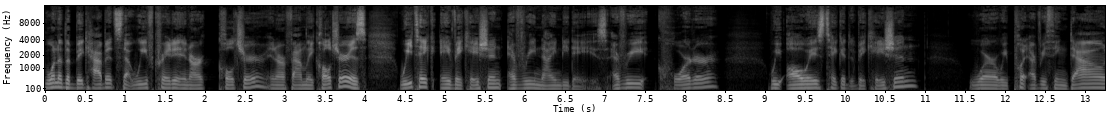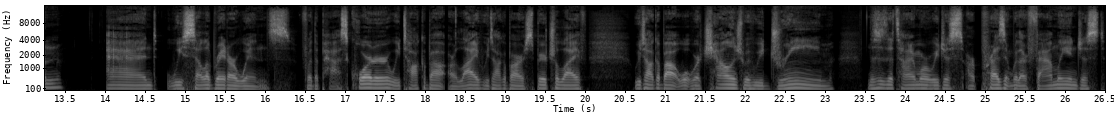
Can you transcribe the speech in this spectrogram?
one of the big habits that we've created in our culture, in our family culture, is we take a vacation every 90 days. Every quarter, we always take a vacation where we put everything down and we celebrate our wins for the past quarter. We talk about our life, we talk about our spiritual life, we talk about what we're challenged with, we dream. This is the time where we just are present with our family and just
